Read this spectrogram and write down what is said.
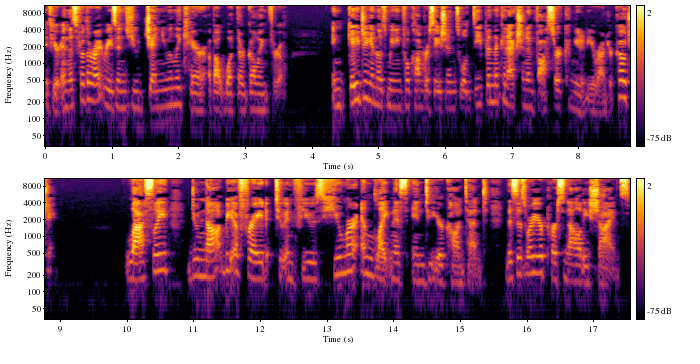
If you're in this for the right reasons, you genuinely care about what they're going through. Engaging in those meaningful conversations will deepen the connection and foster a community around your coaching. Lastly, do not be afraid to infuse humor and lightness into your content. This is where your personality shines.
